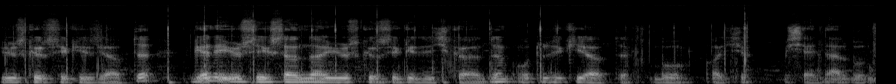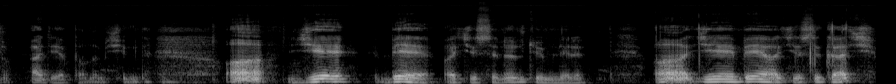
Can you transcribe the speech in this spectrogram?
148 yaptı. Gene 180'den 148'i çıkardım. 32 yaptı bu açı. Bir şeyler buldum. Hadi yapalım şimdi. A, C, B açısının tümleri. A, C, B açısı kaç?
